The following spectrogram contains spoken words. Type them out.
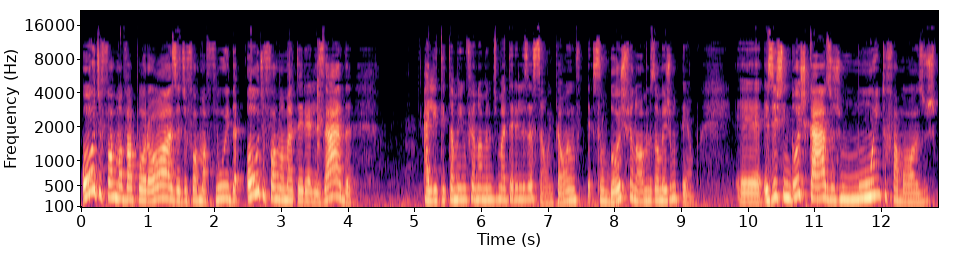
ou de forma vaporosa, de forma fluida, ou de forma materializada, ali tem também um fenômeno de materialização. Então, é são dois fenômenos ao mesmo tempo. É, existem dois casos muito famosos.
